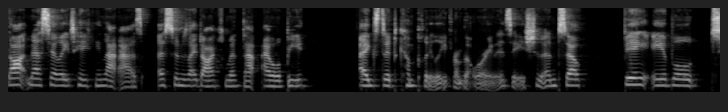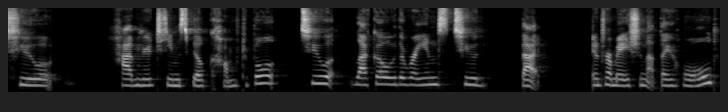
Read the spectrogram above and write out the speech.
not necessarily taking that as, as soon as I document that, I will be exited completely from the organization. And so being able to have your teams feel comfortable to let go of the reins to that information that they hold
